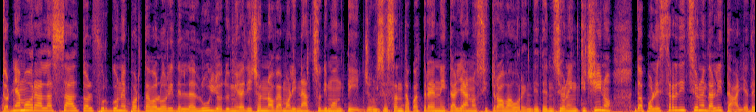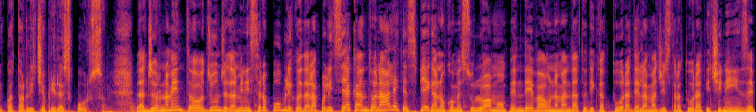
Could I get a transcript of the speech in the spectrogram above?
Torniamo ora all'assalto al furgone portavalori del luglio 2019 a Molinazzo di Monteggio. Un 64enne italiano si trova ora in detenzione in Ticino dopo l'estradizione dall'Italia del 14 aprile scorso. L'aggiornamento giunge dal Ministero Pubblico e dalla Polizia Cantonale che spiegano come sull'uomo pendeva un mandato di cattura della magistratura ticinese.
